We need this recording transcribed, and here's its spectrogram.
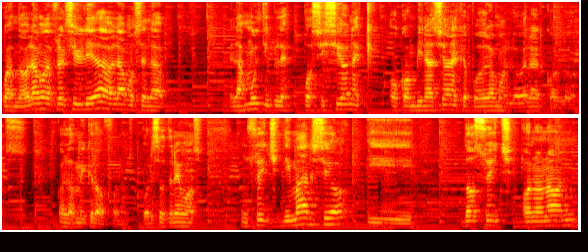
Cuando hablamos de flexibilidad hablamos en, las múltiples posiciones o combinaciones que podamos lograr con los, con los micrófonos. Por eso tenemos un switch Dimarcio y dos switch on-on-on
